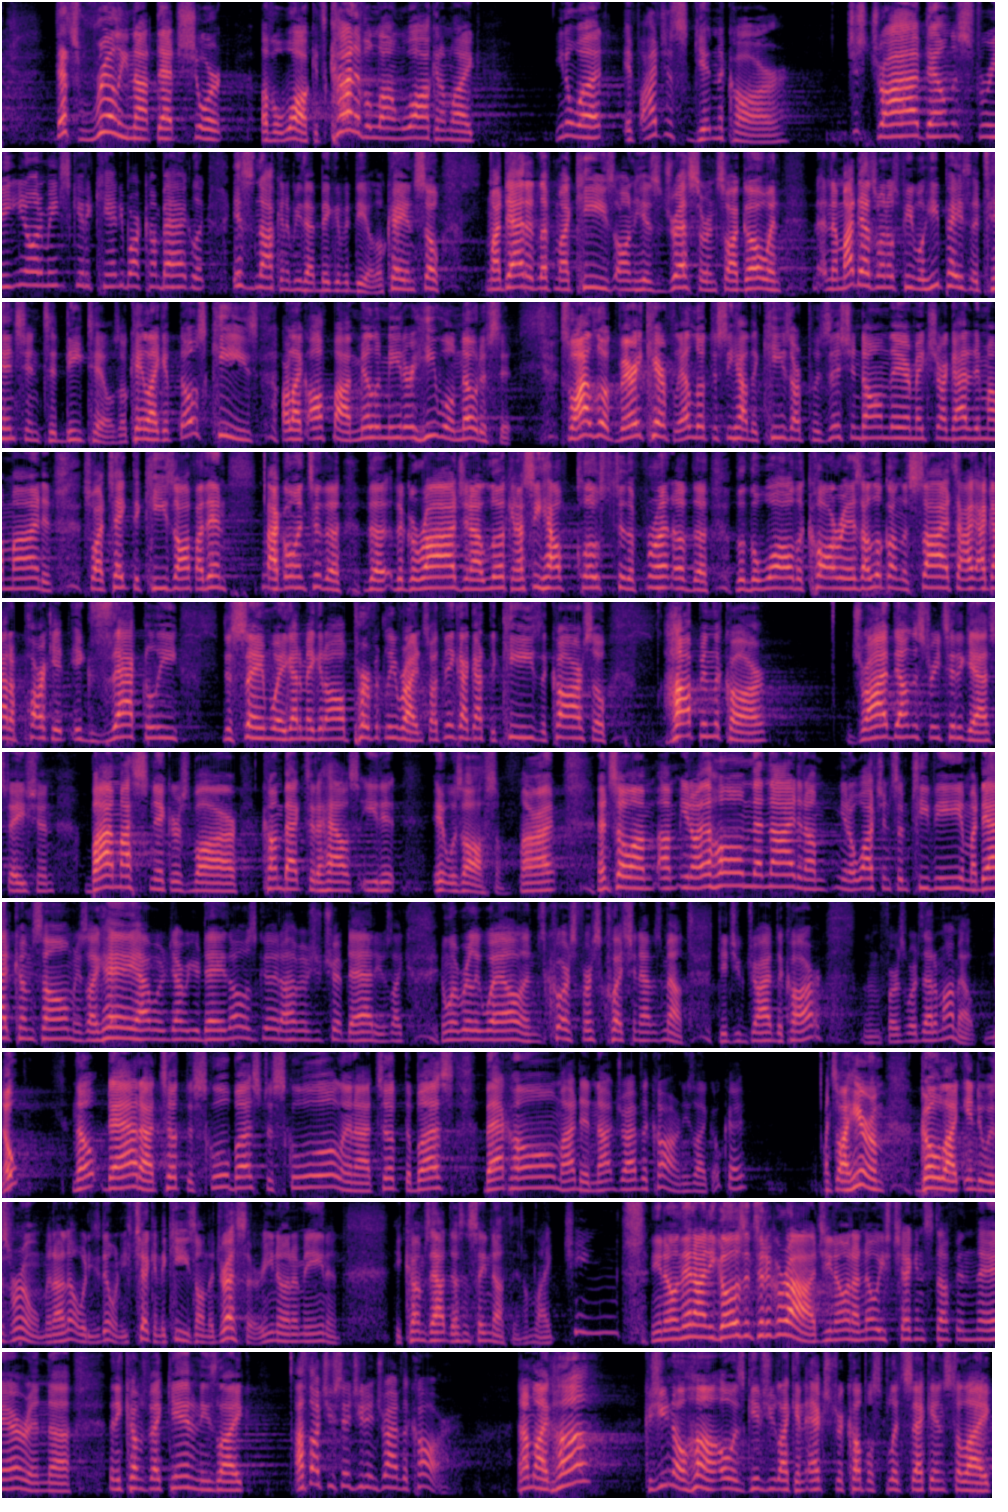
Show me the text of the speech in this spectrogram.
that's really not that short of a walk. It's kind of a long walk. And I'm like, you know what? If I just get in the car, just drive down the street, you know what I mean? Just get a candy bar, come back. Look, it's not going to be that big of a deal, okay? And so my dad had left my keys on his dresser, and so I go and now my dad's one of those people, he pays attention to details, okay? Like if those keys are like off by a millimeter, he will notice it. So I look very carefully. I look to see how the keys are positioned on there, make sure I got it in my mind. And so I take the keys off. I then I go into the, the, the garage and I look and I see how close to the front of the, the, the wall the car is. I look on the sides. I, I got to park it exactly the same way. You got to make it all perfectly right. And so I think I got the keys, the car. So hop in the car, drive down the street to the gas station, buy my Snickers bar, come back to the house, eat it. It was awesome. All right. And so I'm, I'm, you know, at home that night and I'm, you know, watching some TV and my dad comes home and he's like, Hey, how were, how were your days? Oh, it was good. How was your trip, dad? He was like, it went really well. And of course, first question out of his mouth, did you drive the car? And first words out of my mouth, nope. Nope, Dad, I took the school bus to school and I took the bus back home. I did not drive the car. And he's like, okay. And so I hear him go like into his room and I know what he's doing. He's checking the keys on the dresser. You know what I mean? And he comes out, doesn't say nothing. I'm like, ching. You know, and then I, he goes into the garage, you know, and I know he's checking stuff in there. And uh, then he comes back in and he's like, I thought you said you didn't drive the car. And I'm like, huh? Because you know, huh always gives you like an extra couple split seconds to like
